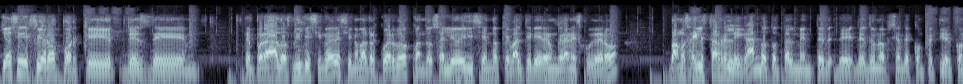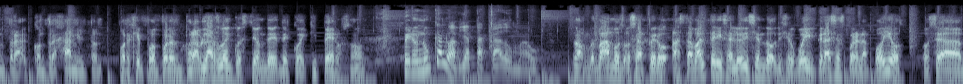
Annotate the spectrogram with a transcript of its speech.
Yo sí difiero porque desde temporada 2019, si no mal recuerdo, cuando salió diciendo que Valtteri era un gran escudero, vamos, ahí le está relegando totalmente de, una opción de competir contra, contra Hamilton, por ejemplo, por, hablarlo en cuestión de, coequiperos, ¿no? Pero nunca lo había atacado, Mau. No, vamos, o sea, pero hasta Valtteri salió diciendo, dice, güey, gracias por el apoyo. O sea,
